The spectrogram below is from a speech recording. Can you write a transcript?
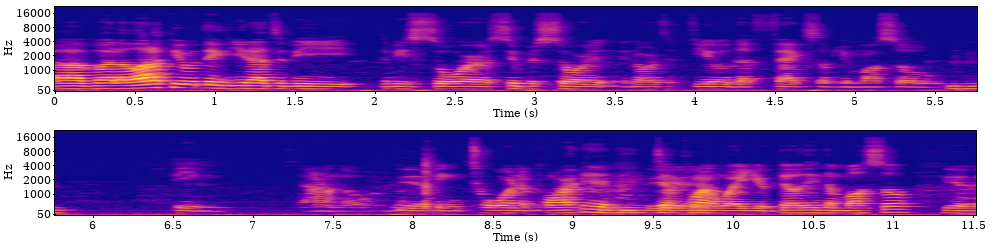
Uh, but a lot of people think you have to be to be sore, or super sore, in order to feel the effects of your muscle Mhm. being, I don't know, Yeah. being torn apart to yeah, a point where you're building the muscle. Yeah.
